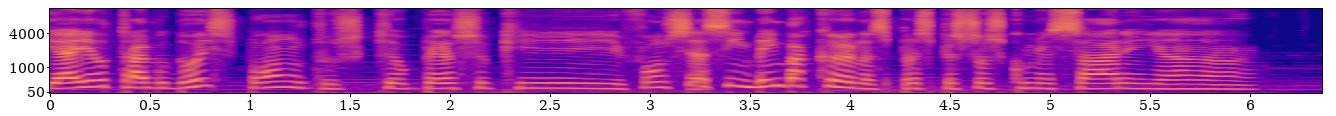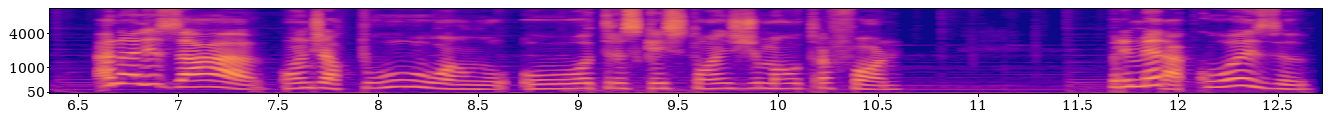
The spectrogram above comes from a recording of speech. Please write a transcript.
E aí eu trago dois pontos que eu penso que vão ser assim bem bacanas para as pessoas começarem a analisar onde atuam ou outras questões de uma outra forma. Primeira coisa,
